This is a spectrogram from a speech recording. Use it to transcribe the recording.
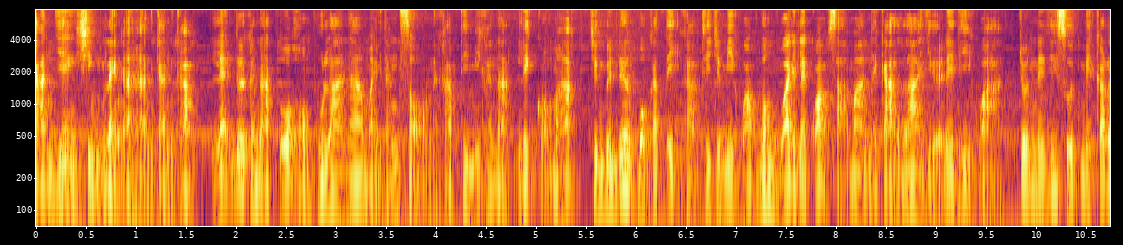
การแย่งชิงแหล่งอาหารกันครับ และด้วยขนาดตัวของผู้ล่าหน้าใหม่ทั้งสองนะครับที่มีขนาดเล็กกว่ามาก จึงเป็นเรื่องปกติครับที่จะมีความว่องไวและความสามารถในการล่าเหยื่อได้ดีกว่า นในที่สุดเมกาโล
